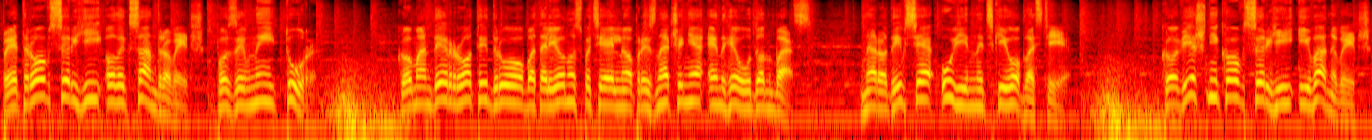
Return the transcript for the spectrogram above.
Петров Сергій Олександрович, позивний Тур, командир роти 2-го батальйону спеціального призначення НГУ Донбас. Народився у Вінницькій області. Ковєшніков Сергій Іванович,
